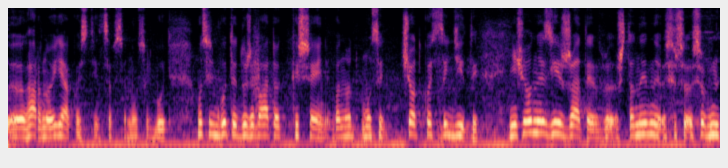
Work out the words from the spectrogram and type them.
е, гарної якості. Це все мусить бути. Мусить бути дуже багато кишень. Воно мусить чітко сидіти, нічого не з'їжджати. Штани не щоб не-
